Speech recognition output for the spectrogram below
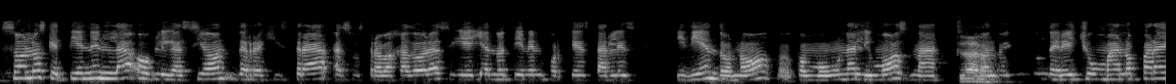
son los que tienen la obligación de registrar a sus trabajadoras y ellas no tienen por qué estarles pidiendo, ¿no? Como una limosna, claro. cuando es un derecho humano para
